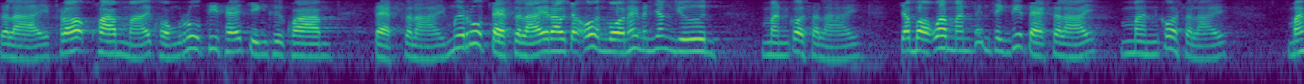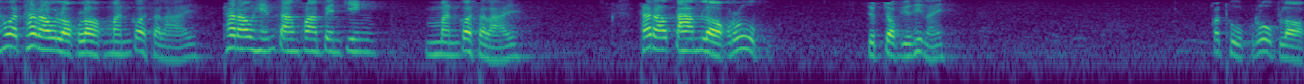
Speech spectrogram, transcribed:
สลาย เพราะความหมายของรูปที่แท้จริงคือความแตกสลาย เมื่อรูปแตกสลายเราจะอ้อนวอนให้มันยั่งยืน มันก็สลาย จะบอกว่ามันเป็นสิ่งที่แตกสลาย มันก็สลาย หมายว่าถ้าเราหลอกหลอกมันก็สลาย ถ้าเราเห็นตามความเป็นจริง มันก็สลาย ถ้าเราตามหลอกรูป จุดจบอยู่ที่ไหน ก็ถูกรูปหลอก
